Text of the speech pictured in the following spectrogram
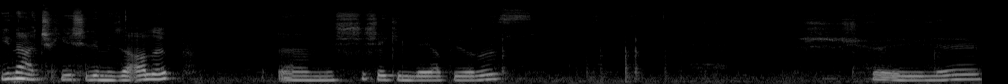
yine açık yeşilimizi alıp şu şekilde yapıyoruz. Şöyle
